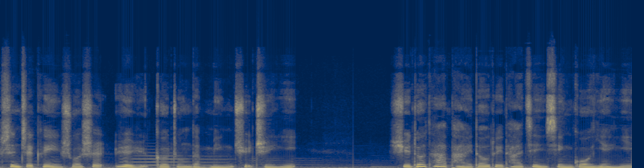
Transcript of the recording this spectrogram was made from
甚至可以说是粤语歌中的名曲之一，许多大牌都对他进行过演绎，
